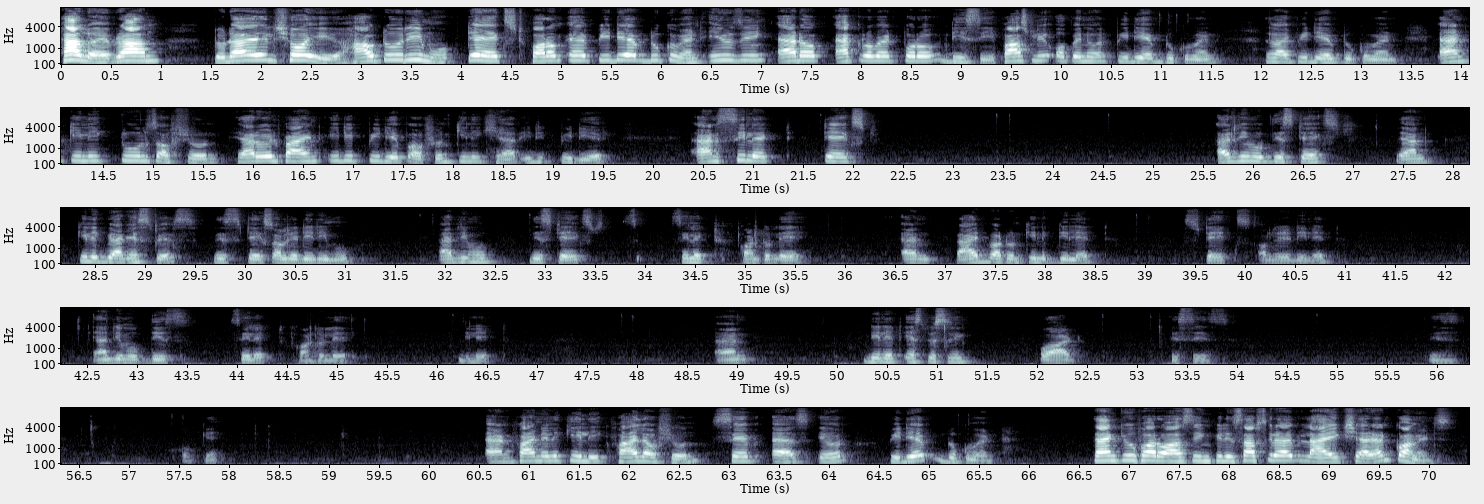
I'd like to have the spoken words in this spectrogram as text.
Hello everyone. Today I'll show you how to remove text from a PDF document using Adobe Acrobat Pro DC. Firstly open your PDF document. My PDF document and click tools option. Here you will find edit PDF option. Click here edit PDF and select text. I'll remove this text and click backspace this text already removed. And remove this text select ctrl a and right button click delete. Text already delete. And remove this select ctrl a delete. And delete a specific word. This is this is okay and finally click file option save as your pdf document. Thank you for watching. Please subscribe like share and comments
